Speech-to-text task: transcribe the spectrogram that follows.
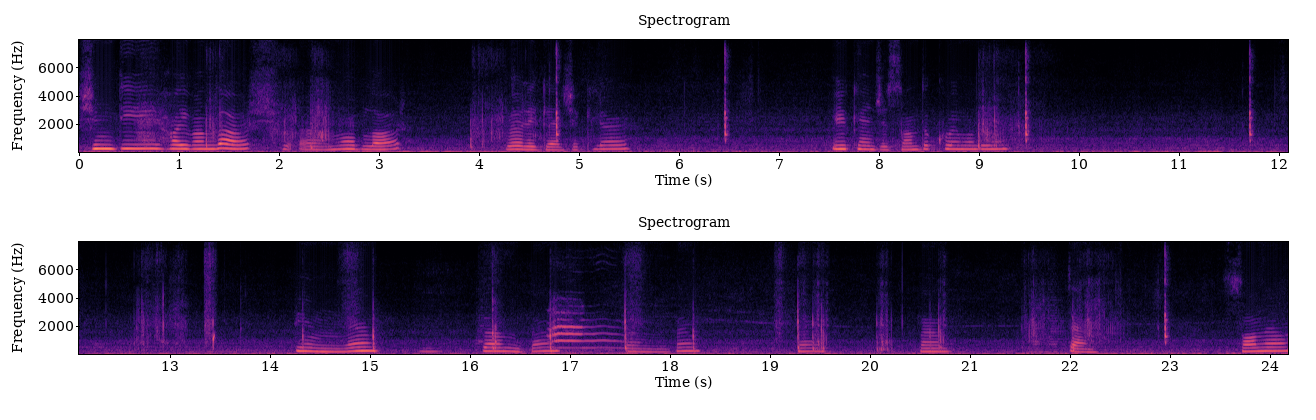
Şimdi hayvanlar, e, moblar böyle gelecekler. İlk önce sandık koymalıyım. Bam bam bam bam bam bam ben. Den. Sonra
